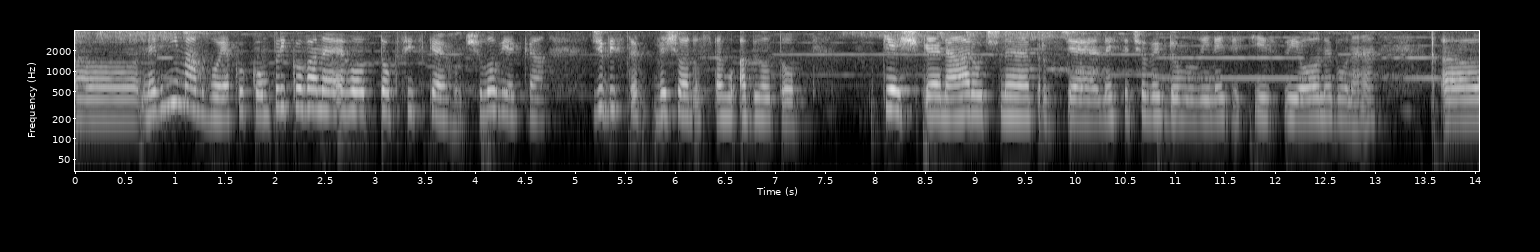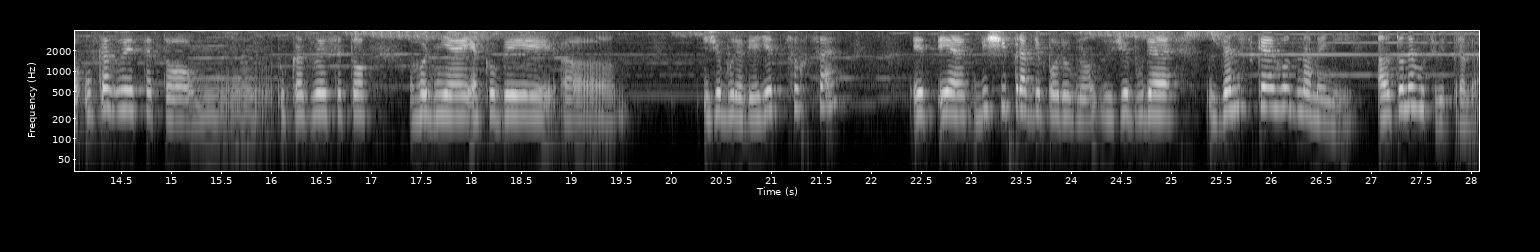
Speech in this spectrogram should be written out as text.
Uh, nevnímám ho jako komplikovaného, toxického člověka, že byste vešla do vztahu a bylo to těžké, náročné, prostě než se člověk domluví, než zjistí, jestli jo nebo ne. Uh, ukazuje se to, um, ukazuje se to hodně, jakoby, uh, že bude vědět, co chce, je, je vyšší pravděpodobnost, že bude zemského znamení. Ale to nemusí být pravda.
